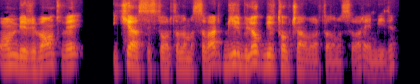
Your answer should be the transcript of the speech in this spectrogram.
11 rebound ve 2 asist ortalaması var. 1 blok, 1 top çalma ortalaması var Embiid'in.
